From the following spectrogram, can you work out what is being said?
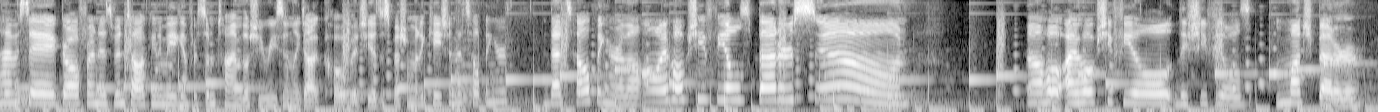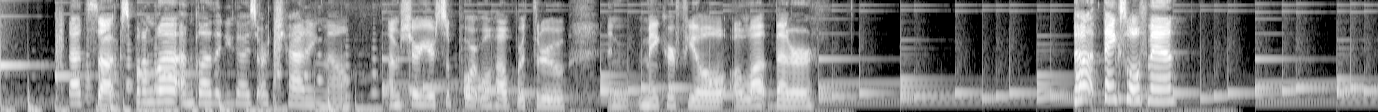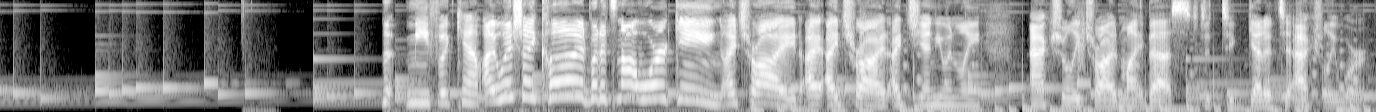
Namaste, girlfriend has been talking to me again for some time, though she recently got COVID. She has a special medication that's helping her. That's helping her though. Oh, I hope she feels better soon. I hope I hope she feel that she feels much better. That sucks, but I'm glad I'm glad that you guys are chatting though. I'm sure your support will help her through and make her feel a lot better. Ah, thanks, Wolfman. Mipha camp. I wish I could, but it's not working. I tried. I, I tried. I genuinely actually tried my best to, to get it to actually work.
